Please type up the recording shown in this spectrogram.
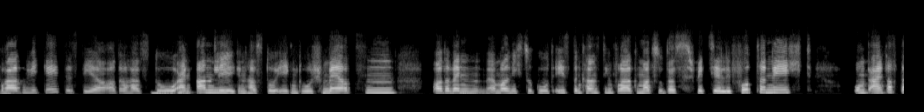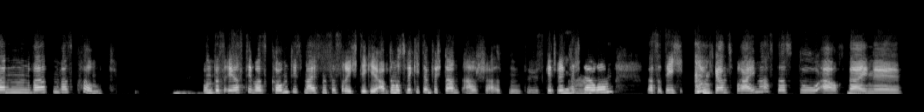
fragen, wie geht es dir? Oder hast du mhm. ein Anliegen? Hast du irgendwo Schmerzen? Oder wenn mhm. er mal nicht so gut ist, dann kannst du ihn fragen, magst du das spezielle Futter nicht? Und einfach dann warten, was kommt. Mhm. Und das Erste, was kommt, ist meistens das Richtige. Aber du musst wirklich den Verstand ausschalten. Es geht wirklich ja. darum, dass du dich ganz frei machst, dass du auch deine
